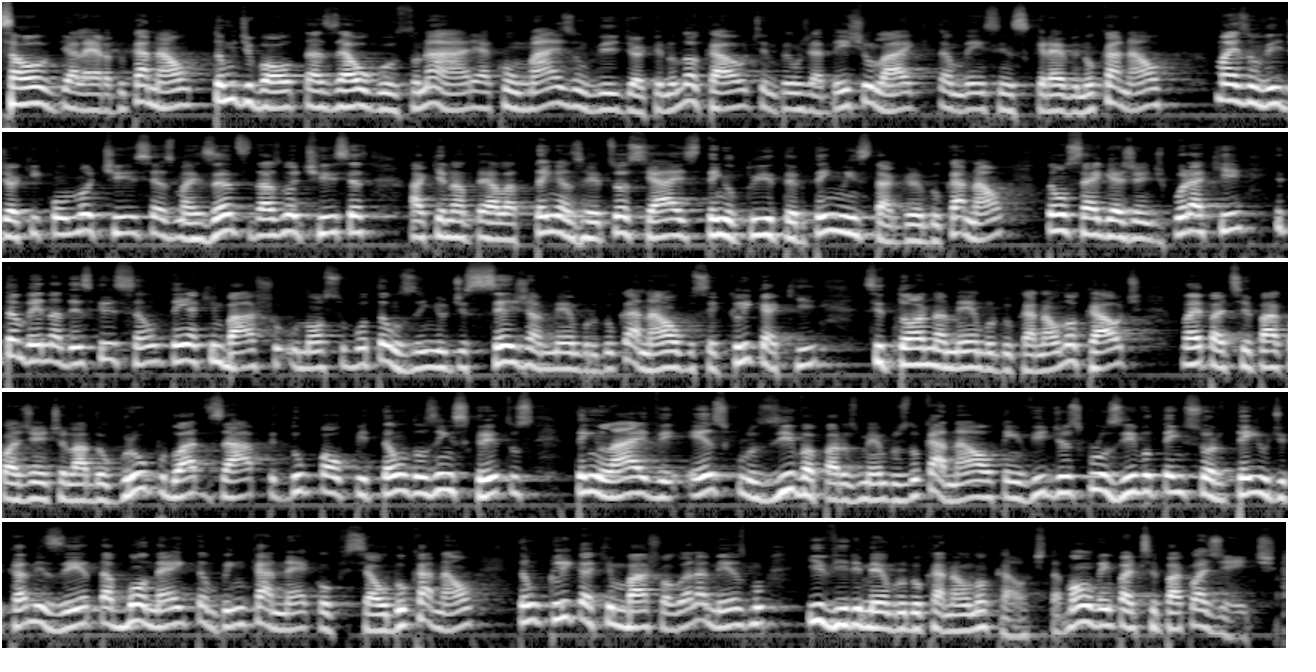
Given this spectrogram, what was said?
Salve galera do canal, tamo de volta, Zé Augusto na área com mais um vídeo aqui no Nocaute, então já deixa o like, também se inscreve no canal mais um vídeo aqui com notícias, mas antes das notícias, aqui na tela tem as redes sociais, tem o Twitter, tem o Instagram do canal, então segue a gente por aqui e também na descrição tem aqui embaixo o nosso botãozinho de seja membro do canal, você clica aqui, se torna membro do canal Nocaute, vai participar com a gente lá do grupo do WhatsApp, do palpitão dos inscritos, tem live exclusiva para os membros do canal, tem vídeo exclusivo, tem sorteio de camiseta, boné e também caneca oficial do canal, então clica aqui embaixo agora mesmo e vire membro do canal Nocaute, tá bom? Vem participar com a gente.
